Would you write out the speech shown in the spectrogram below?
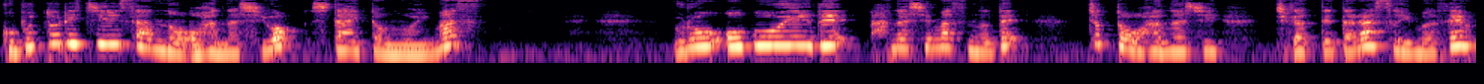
小太りじいさんのお話をしたいと思います。うろ覚えで話しますので、ちょっとお話違ってたらすいません。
